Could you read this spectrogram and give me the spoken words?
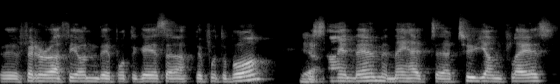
the Federación de Portuguesa de Futebol. Yeah. We signed them, and they had uh, two young players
